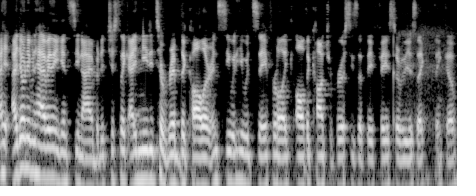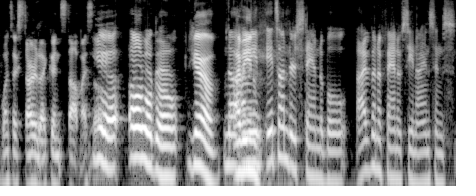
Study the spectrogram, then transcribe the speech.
I, I don't even have anything against C9, but it's just like I needed to rib the collar and see what he would say for like all the controversies that they faced over the years I could think of. Once I started, I couldn't stop myself. Yeah. Oh no. Yeah. No, I, I mean, mean, it's understandable. I've been a fan of C9 since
